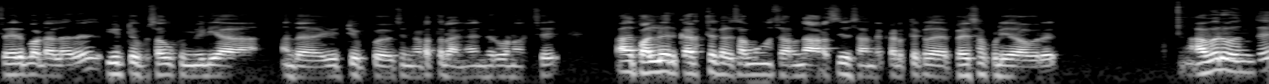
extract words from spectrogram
செயற்பாட்டாளர் யூடியூப் சவுக்கு மீடியா அந்த யூடியூப் வச்சு நடத்துறாங்க நிறுவனம் வச்சு. அது பல்வேறு கருத்துக்கள் சமூகம் சார்ந்த அரசியல் சார்ந்த கருத்துக்களை பேசக்கூடிய அவர். அவர் வந்து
